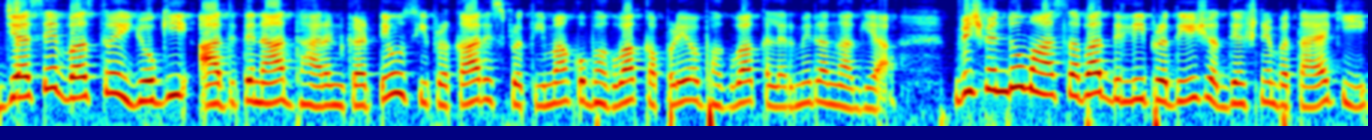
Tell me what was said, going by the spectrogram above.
जैसे वस्त्र योगी आदित्यनाथ धारण करते हैं, उसी प्रकार इस प्रतिमा को भगवा कपड़े और भगवा कलर में रंगा गया। विश्व हिंदू महासभा दिल्ली प्रदेश अध्यक्ष ने बताया कि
